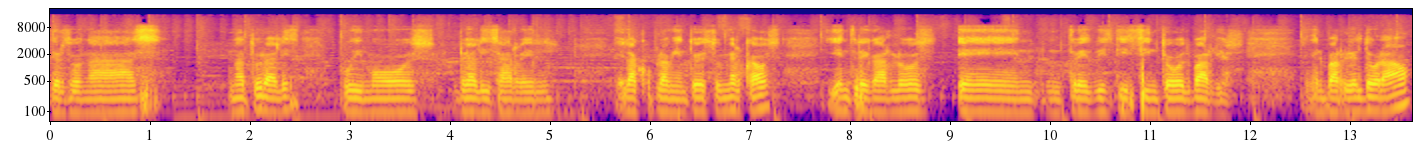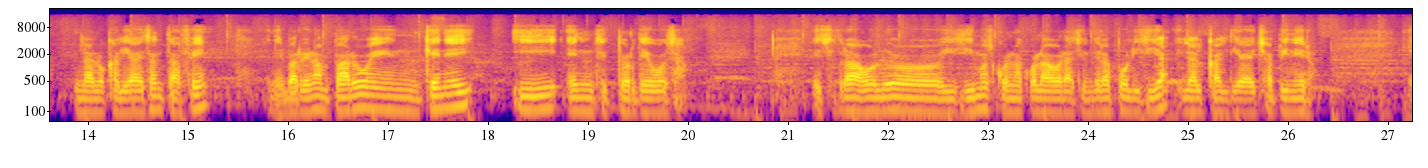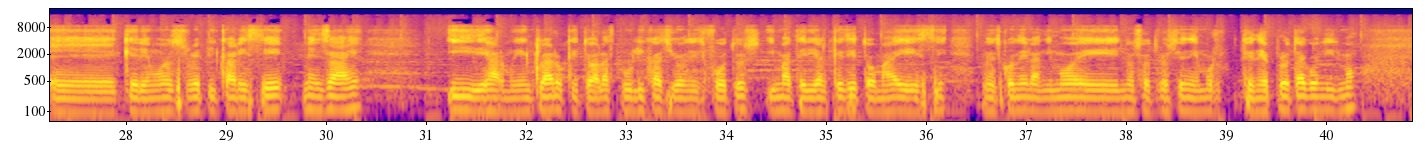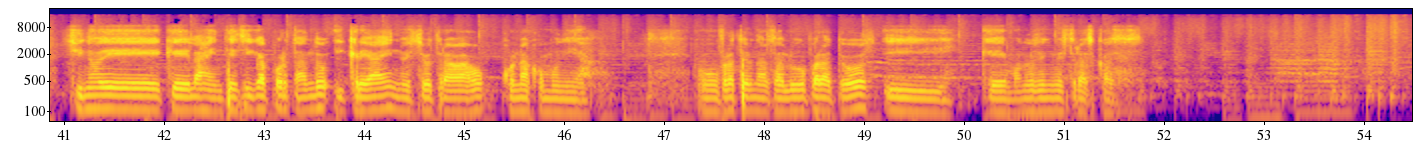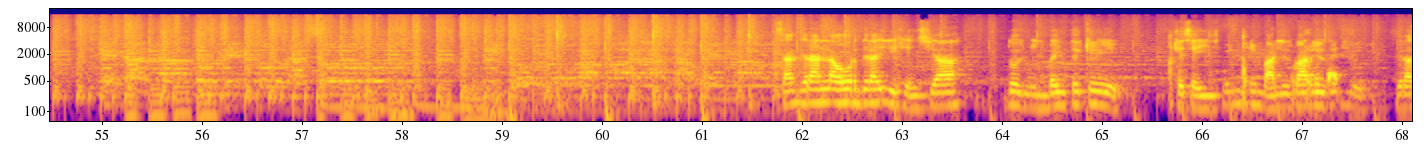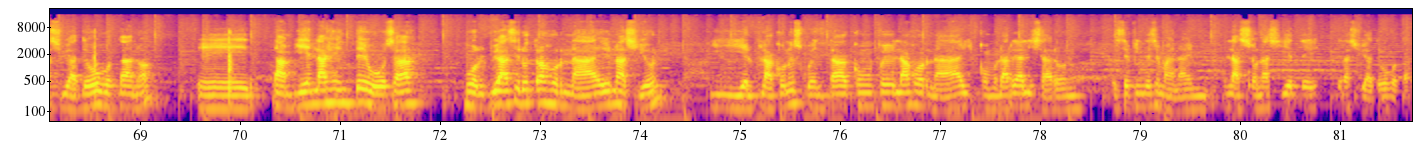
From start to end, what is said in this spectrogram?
personas naturales pudimos realizar el, acoplamiento de estos mercados y entregarlos en tres distintos barrios. En el barrio El Dorado, en la localidad de Santa Fe, en el barrio El Amparo, en Kennedy y en un sector de Osa. Este trabajo lo hicimos con la colaboración de la policía y la alcaldía de Chapinero. Eh, queremos replicar este mensaje y dejar muy en claro que todas las publicaciones, fotos y material que se toma de este no es con el ánimo de nosotros tenemos, tener protagonismo, sino de que la gente siga aportando y crea en nuestro trabajo con la comunidad. Un fraternal saludo para todos y quedémonos en nuestras casas. Esa gran labor de la dirigencia 2020 que, que se hizo en, varios barrios de, la ciudad de Bogotá, ¿no? Eh, también la gente de Bosa volvió a hacer otra jornada de donación y el flaco nos cuenta cómo fue la jornada y cómo la realizaron este fin de semana en la zona 7 de la ciudad de Bogotá.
